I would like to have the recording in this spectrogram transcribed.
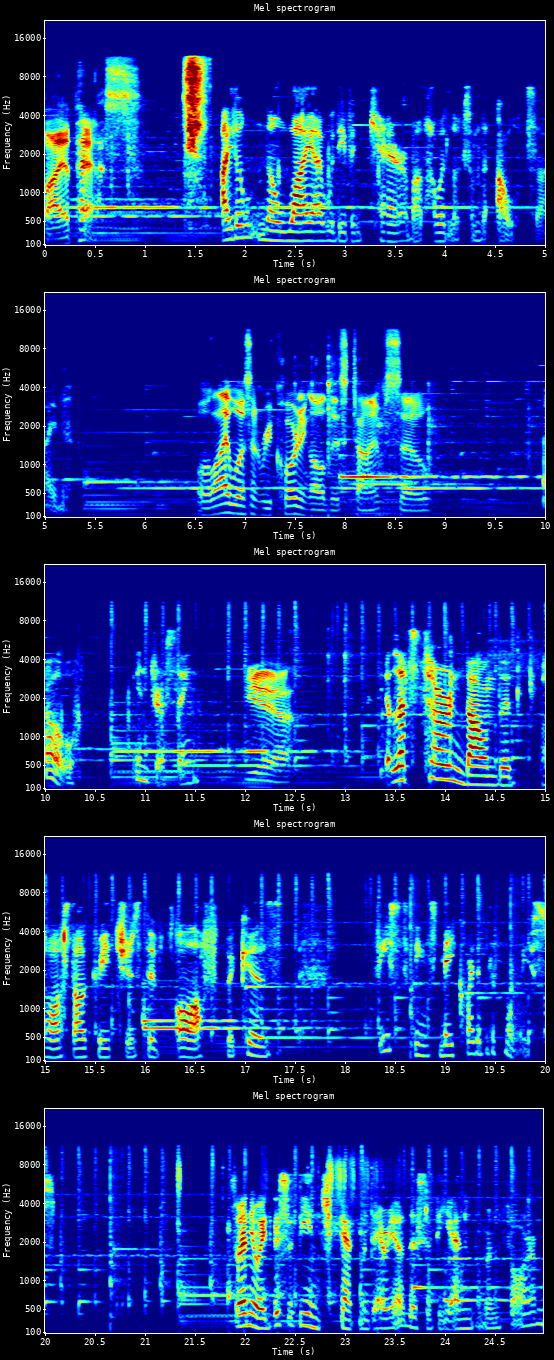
buy a pass. I don't know why I would even care about how it looks on the outside. Well, I wasn't recording all this time, so. Oh, interesting. Yeah. let's turn down the hostile creatures the off because these things make quite a bit of noise. So anyway, this is the enchantment area, this is the Enderman farm,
